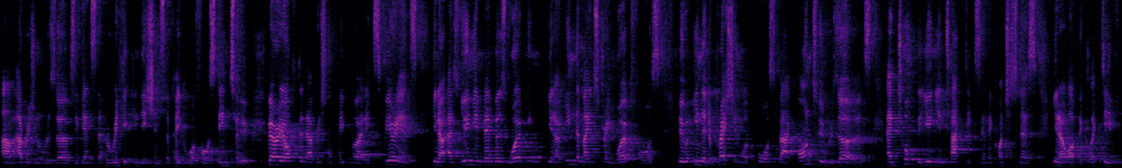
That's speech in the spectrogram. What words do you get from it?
um, Aboriginal reserves against the horrific conditions that people were forced into. Very often, Aboriginal people who had experience, you know, as union members working, you know, in the mainstream workforce, who in the Depression were forced back onto reserves and took the union tactics and the consciousness, you know, of the collective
